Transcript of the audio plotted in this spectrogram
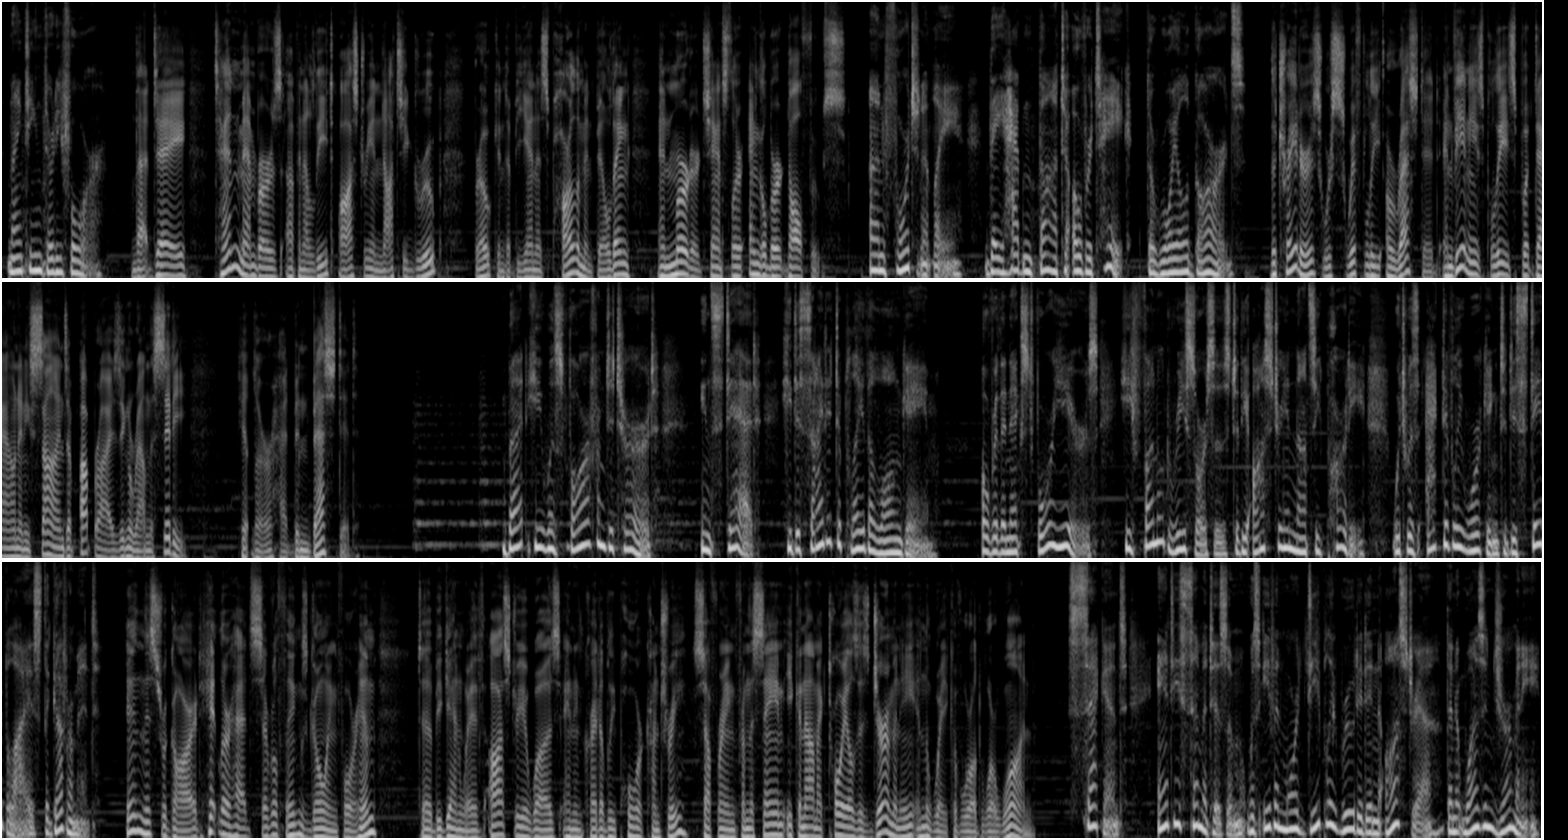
1934. That day, 10 members of an elite Austrian Nazi group broke into Vienna's parliament building and murdered Chancellor Engelbert Dollfuss. Unfortunately, they hadn't thought to overtake the royal guards. The traitors were swiftly arrested, and Viennese police put down any signs of uprising around the city. Hitler had been bested. But he was far from deterred. Instead, he decided to play the long game. Over the next four years, he funneled resources to the Austrian Nazi Party, which was actively working to destabilize the government. In this regard, Hitler had several things going for him. To begin with, Austria was an incredibly poor country, suffering from the same economic toils as Germany in the wake of World War I. Second, anti Semitism was even more deeply rooted in Austria than it was in Germany,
